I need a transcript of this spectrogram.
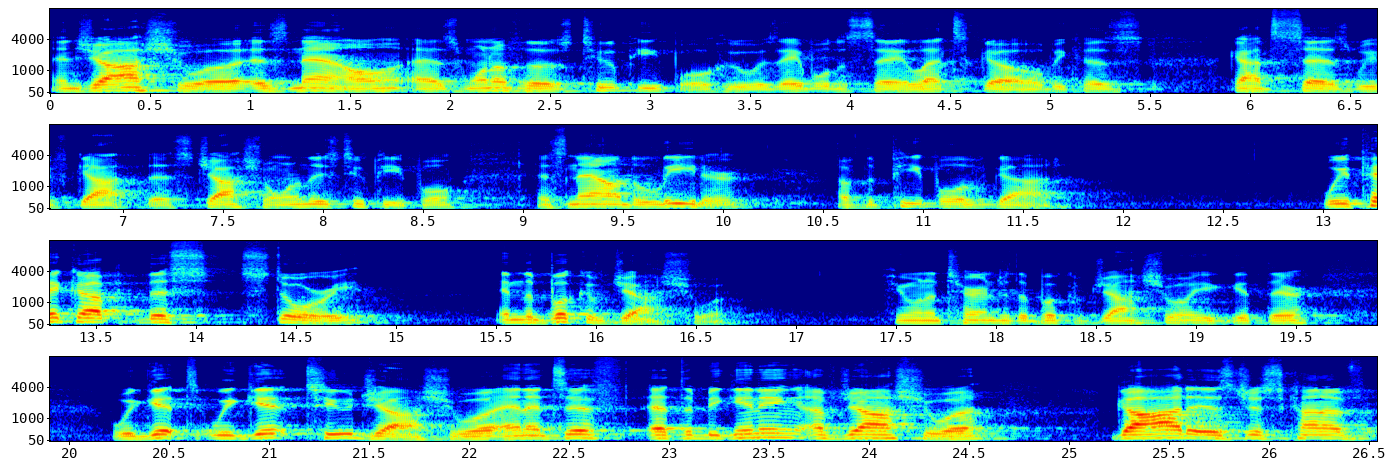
and Joshua is now, as one of those two people who was able to say, Let's go, because God says we've got this. Joshua, one of these two people, is now the leader of the people of God. We pick up this story in the book of Joshua. If you want to turn to the book of Joshua, you get there. We get, we get to Joshua, and it's if at the beginning of Joshua, God is just kind of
